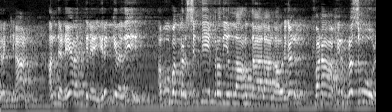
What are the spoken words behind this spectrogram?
இறக்கினான். அந்த நேரத்திலே இருக்கிறது அபூபக்கர் சித்திக் ரலியல்லாஹு தாலான் அவர்கள் ஃபனா ஃபிர் ரசூல்.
